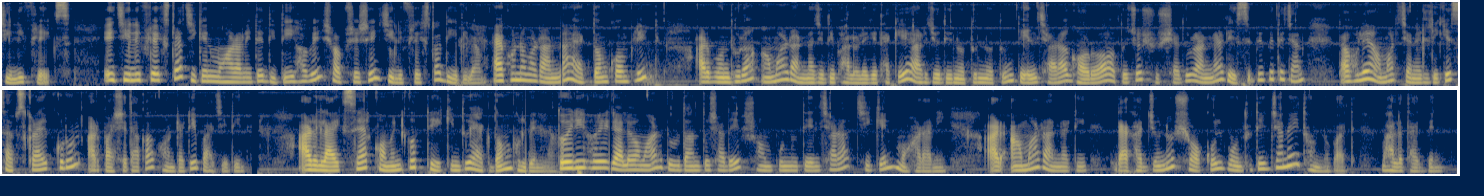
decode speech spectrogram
চিলি ফ্লেক্স এই চিলি ফ্লেক্সটা চিকেন মহারানিতে দিতেই হবে। সবশেষেই চিলি ফ্লেক্সটা দিয়ে দিলাম। এখন আমার রান্না একদম কমপ্লিট। আর বন্ধুরা, আমার রান্না যদি ভালো লেগে থাকে আর যদি নতুন নতুন তেল ছাড়া ঘরোয়া অথচ সুস্বাদু রান্নার রেসিপি পেতে চান, তাহলে আমার চ্যানেলটিকে সাবস্ক্রাইব করুন আর পাশে থাকা ঘন্টাটি বাজিয়ে দিন। আর লাইক শেয়ার কমেন্ট করতে কিন্তু একদম ভুলবেন না। তৈরি হয়ে গেল আমার দুর্দান্ত স্বাদের সম্পূর্ণ তেল ছাড়া চিকেন মহারানি। আর আমার রান্নাটি দেখার জন্য সকল বন্ধুদের জানাই ধন্যবাদ। ভালো থাকবেন।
